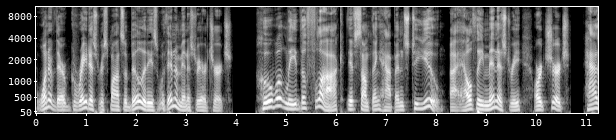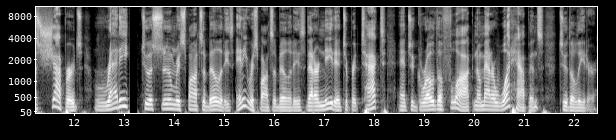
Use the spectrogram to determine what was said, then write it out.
one of their greatest responsibilities within a ministry or church. Who will lead the flock if something happens to you? A healthy ministry or church has shepherds ready to assume responsibilities, any responsibilities that are needed to protect and to grow the flock, no matter what happens to the leader.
